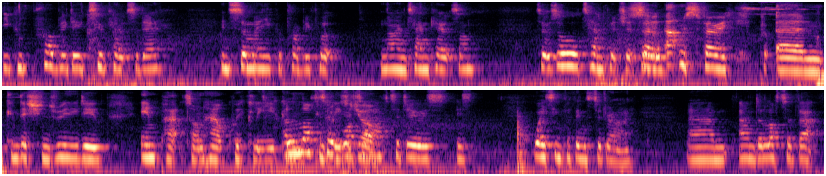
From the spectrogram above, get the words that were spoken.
You can probably do two coats a day. In summer, you could probably put nine, ten coats on. So it's all temperature. So atmospheric um, conditions really do impact on how quickly you a can lot of complete a what I have to do is is waiting for things to dry, um, and a lot of that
